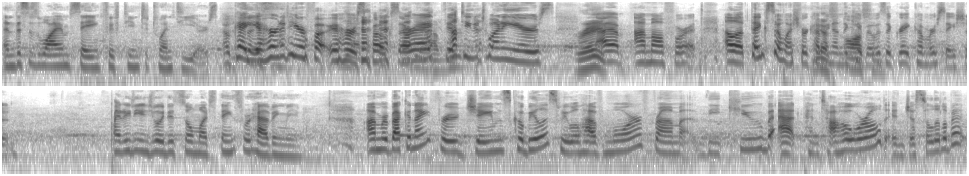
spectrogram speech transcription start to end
and this is why I'm saying 15 to 20 years. Okay, So you heard not- it here, fo- here, folks. All right, Yeah. 15 to 20 years. Great. I, I'm all for it. Ella, thanks so much for coming Yes, on the Cube. It was a great conversation. I really enjoyed it so much. Thanks for having me. I'm Rebecca Knight for James Kobielus. We will have more from the Cube at Pentaho World in just a little bit.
